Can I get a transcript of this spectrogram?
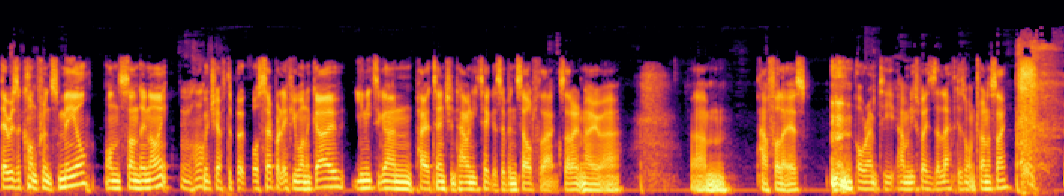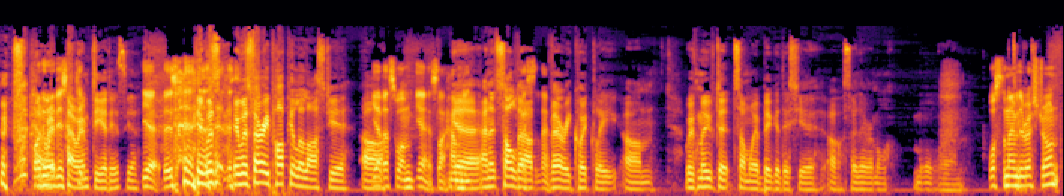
there is a conference meal on Sunday night, which you have to book for separately if you want to go. You need to go and pay attention to how many tickets have been sold for that because I don't know uh, um, how full it is or empty. How many spaces are left is what I'm trying to say. By the way, this how empty it is, yeah. Yeah, It was it was very popular last year. Uh, yeah, that's what I'm. Yeah, it's like how yeah, many. and it sold out left? very quickly. Um, we've moved it somewhere bigger this year. Oh, so there are more more. Um, What's the name of the restaurant?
